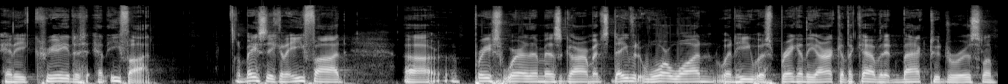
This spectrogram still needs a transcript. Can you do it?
and he created an ephod. Basically, an ephod, uh, priests wear them as garments. David wore one when he was bringing the Ark of the Covenant back to Jerusalem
